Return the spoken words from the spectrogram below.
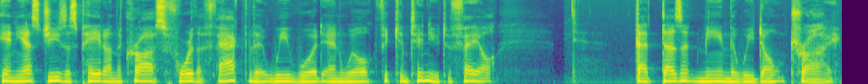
And yes, Jesus paid on the cross for the fact that we would and will continue to fail. That doesn't mean that we don't try.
